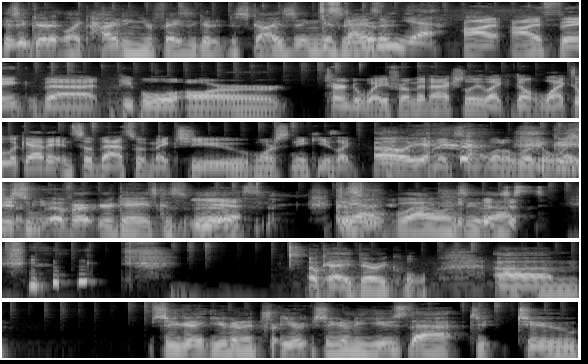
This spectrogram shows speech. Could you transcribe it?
is it good at like hiding your face is it good at disguising is it good Disguising, at, yeah. I I think that people are turned away from it actually like don't like to look at it and so that's what makes you more sneaky is like Oh, it yeah. makes them want to look away because you just from you. avert your gaze because yes because Yeah. well, i don't want to see that just Okay, very cool. Um, so you're gonna you're gonna tr- you're, so you're gonna use that to to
